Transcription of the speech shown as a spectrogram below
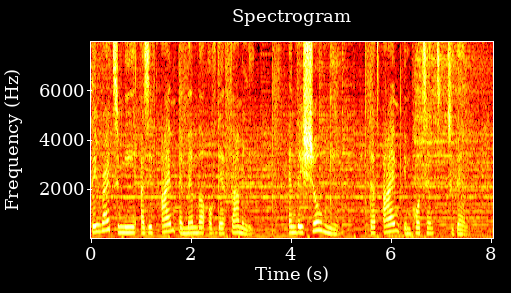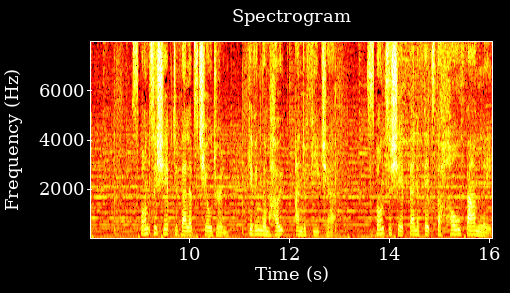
They write to me as if I'm a member of their family, and they show me that I'm important to them. Sponsorship develops children, giving them hope and a future. Sponsorship benefits the whole family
